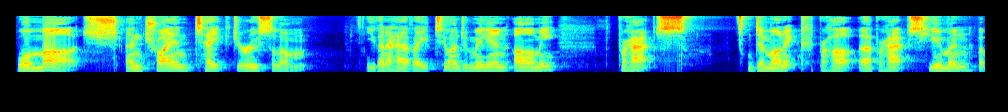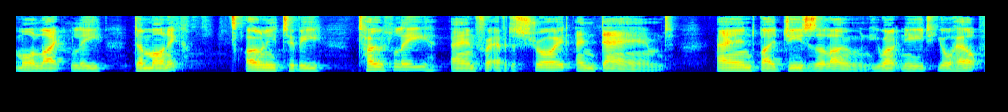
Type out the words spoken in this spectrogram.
will march and try and take Jerusalem. You're going to have a 200 million army, perhaps demonic, uh, perhaps human, but more likely demonic, only to be totally and forever destroyed and damned, and by Jesus alone. You won't need your help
